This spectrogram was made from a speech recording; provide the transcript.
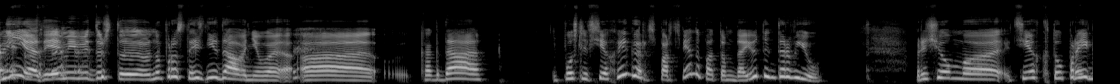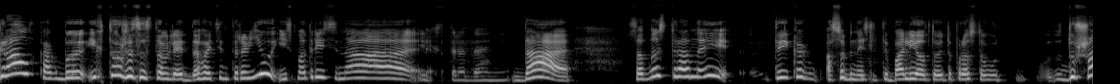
Нет, я имею в виду, что, ну, просто из недавнего, а, когда после всех игр спортсмены потом дают интервью. Причем тех, кто проиграл, как бы их тоже заставляют давать интервью и смотреть на... Их страдания. Да, с одной стороны, ты как... Особенно если ты болел, то это просто вот душа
